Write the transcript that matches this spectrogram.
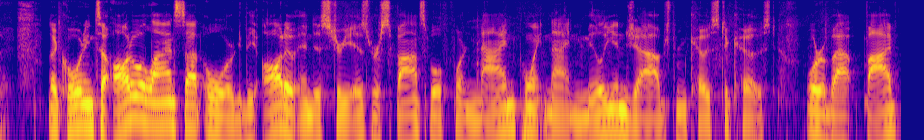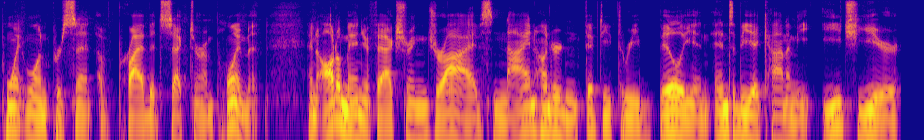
According to AutoAlliance.org, the auto industry is responsible for 9.9 million jobs from coast to coast, or about 5.1% of private sector employment. And auto manufacturing drives 953 billion into the economy each year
